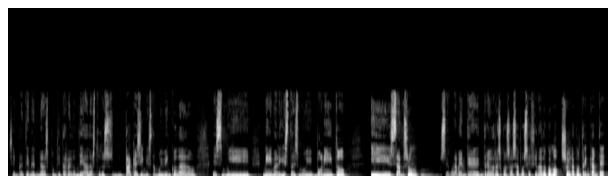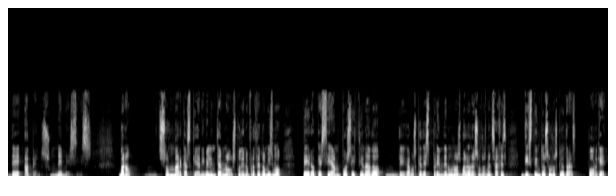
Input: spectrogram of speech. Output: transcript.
siempre tienen las puntitas redondeadas, todo el packaging está muy bien codado, es muy minimalista, es muy bonito y Samsung, seguramente, entre otras cosas, ha posicionado como soy la contrincante de Apple, su némesis. Bueno, son marcas que a nivel interno os pueden ofrecer lo mismo, pero que se han posicionado, digamos que desprenden unos valores, unos mensajes distintos unos que otras. ¿Por qué?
